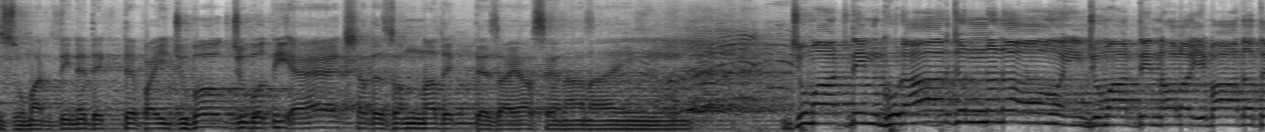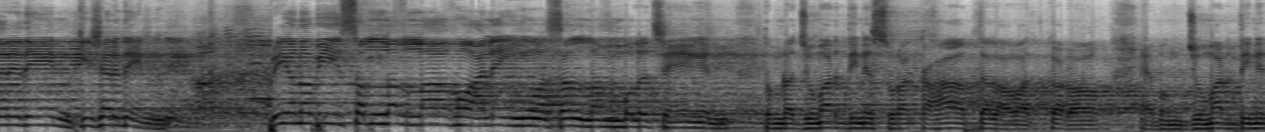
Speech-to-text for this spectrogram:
জুমার দিনে দেখতে পাই যুবক, যুবতী একসাথে ঝর্ণা দেখতে যায় আছে না নাই? জুমার দিন ঘোরার জন্য নয়। জুমার দিন হলো ইবাদতের দিন। কিসের দিন? প্রিয় নবী সাল্লাল্লাহু আলাইহি ওয়াসাল্লাম বলেছেন, তোমরা জুমার দিনে সূরা কাহাব তেলাওয়াত করো এবং জুমার দিনে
